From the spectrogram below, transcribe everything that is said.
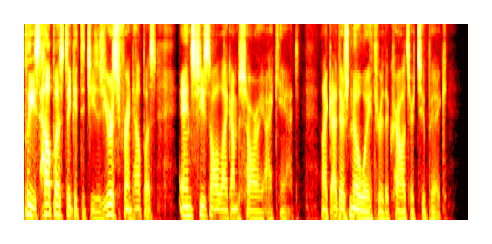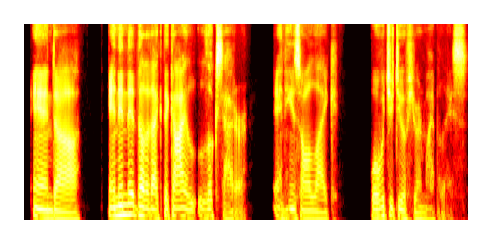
please help us to get to Jesus. You're his friend, help us. And she's all like, I'm sorry, I can't. Like, uh, there's no way through. The crowds are too big. And uh, and then the, the like the guy looks at her, and he's all like, "What would you do if you were in my place?"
